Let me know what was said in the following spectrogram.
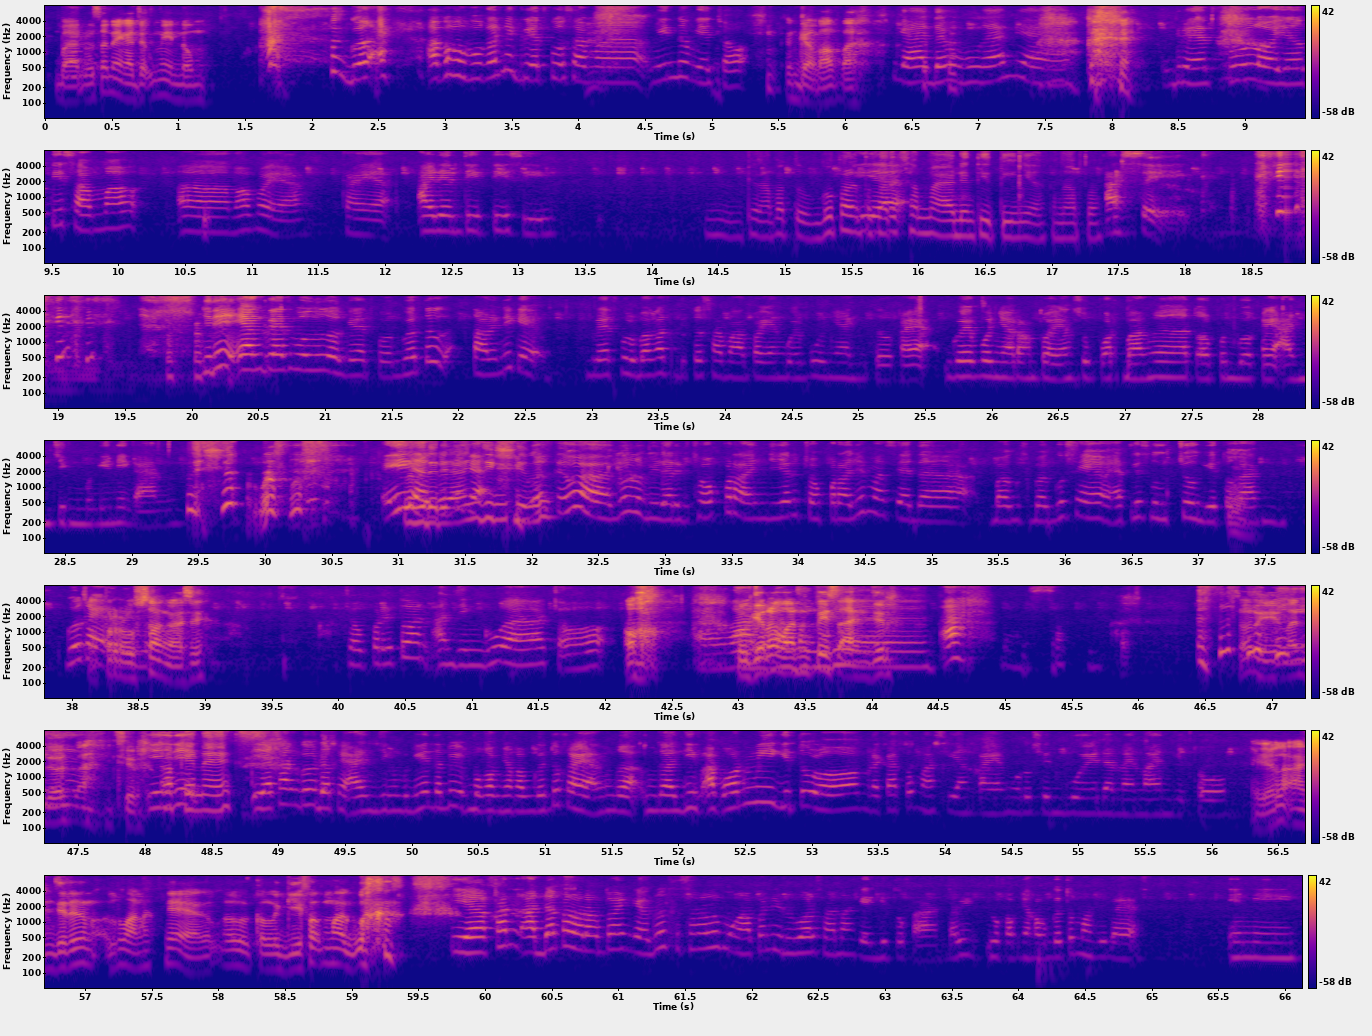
Barusan yang ngajak minum. gue eh apa hubungannya grateful sama minum ya cok Enggak apa-apa. nggak ada hubungannya grateful loyalty sama em, apa ya kayak identity sih Hmm, kenapa tuh? Gue paling tertarik sama identitinya. Kenapa? asik jadi yang grateful dulu grateful gue tuh tahun ini kayak grateful banget gitu sama apa yang gue punya gitu kayak gue punya orang tua yang support banget walaupun gue kayak anjing begini kan iya Lebih dari gue kayak- anjing sih gue tuh, wah, gue lebih dari chopper anjir chopper aja masih ada bagus-bagusnya at least lucu gitu kan gue kayak Chopper rusak nggak sih? chopper itu an- anjing gue cok Oh, Gua kira One anjing Piece, dia. anjir. Bangsat. Sorry lanjut anjir. Iya, Oke jadi- next. Iya kan gue udah kayak anjing begini tapi bokap nyokap gue tuh kayak nggak nggak give up on me gitu loh. Mereka tuh masih yang kayak ngurusin gue dan lain-lain gitu. Iyalah anjir lu anaknya ya. Lu kalau give up mah gua. Iya kan ada kan orang tua yang kayak udah terserah lu mau ngapain di luar sana kayak gitu kan. Tapi bokap nyokap gue tuh masih kayak ini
